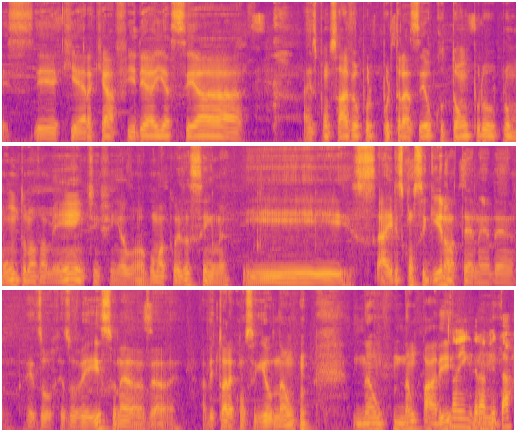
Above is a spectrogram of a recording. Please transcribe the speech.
Esse- que era que a filha ia ser a, a responsável por, por trazer o Kuton pro, pro mundo novamente, enfim, al- alguma coisa assim, né? E aí eles conseguiram até, né, né, resol- resolver isso, né? A, a Vitória conseguiu não não não parir Não engravidar?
